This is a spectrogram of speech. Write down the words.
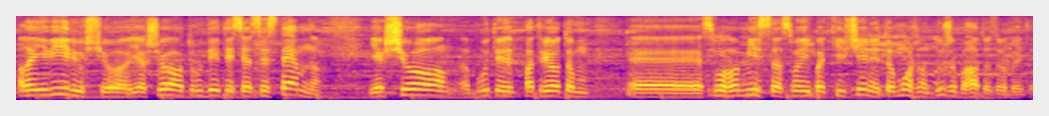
Але я вірю, що якщо трудитися системно, якщо бути патріотом е, свого міста, своєї батьківщини, то можна дуже багато зробити.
